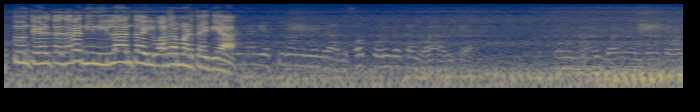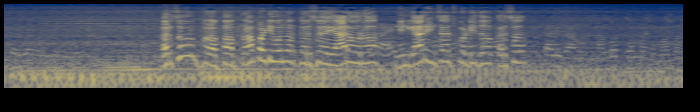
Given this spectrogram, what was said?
ಇತ್ತು ಅಂತ ಹೇಳ್ತಾ ಇದಾರೆ ನೀನ್ ಇಲ್ಲ ಅಂತ ಇಲ್ಲಿ ವಾದ ಮಾಡ್ತಾ ಇದೀಯಾ? ಕರ್ಸು ಎತ್ತುದಂದ್ರೆ ಏನ್ರಿ ಅದು ಸೊಪ್ಪು ಕೊಡಬೇಕಲ್ವಾ ಅದಕ್ಕೆ? ಕರ್ಸೋ ಪ್ರಾಪರ್ಟಿ ಓನರ್ ಕರ್ಸು. ಯಾರವರು? ನಿನ್ಗೆ ಯಾರು ಇನ್ಚಾರ್ಜ್ ಕೊಟ್ಟಿದ್ದು? ಕರ್ಸು. ನಂಬರ್ ಫೋನ್ ಮಾಡಿ ಮೊಬೈಲ್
